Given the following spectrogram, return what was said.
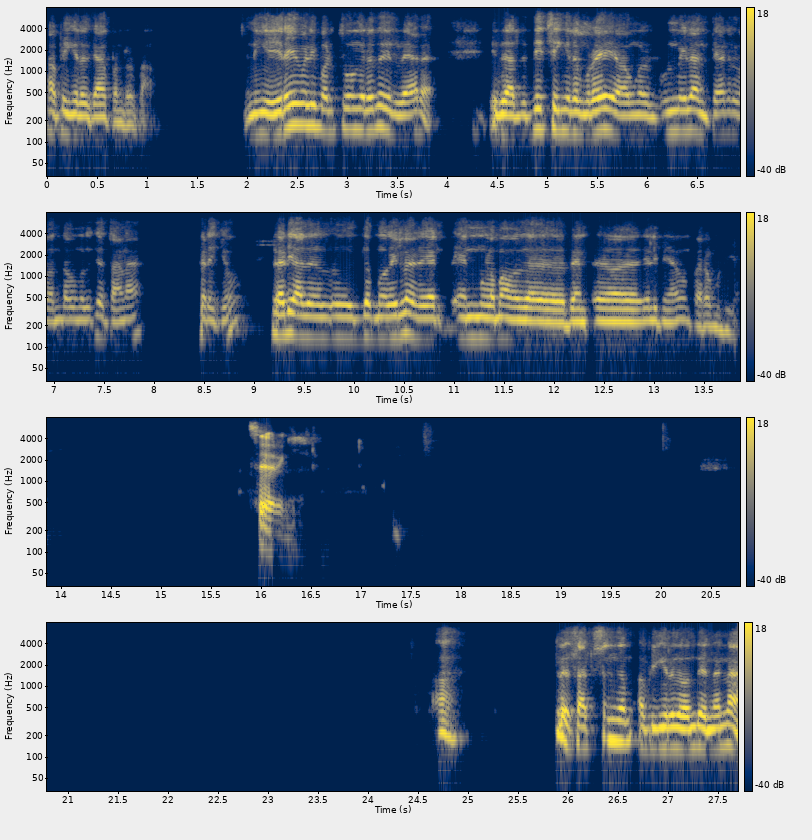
அப்படிங்கிறதுக்காக பண்றதுதான். நீங்க இறைவழி மருத்துவங்கிறது இது வேற. இது அந்த தீட்சைங்கிற முறை அவங்க உண்மையில அந்த தேடல் வந்தவங்களுக்கு தானே கிடைக்கும். இல்லாட்டி அது இந்த முறையில என் மூலமா எளிமையாகவும் பெற முடியும். சரிங்க. ஆஹ் இல்ல சத்சங்கம் அப்படிங்கிறது வந்து என்னன்னா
